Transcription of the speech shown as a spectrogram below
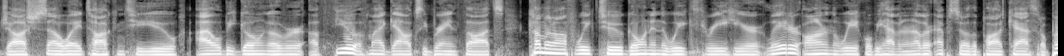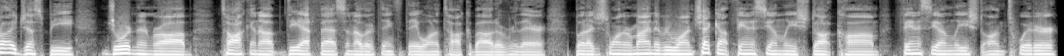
Josh Selway, talking to you. I will be going over a few of my Galaxy Brain thoughts coming off week two, going into week three here. Later on in the week, we'll be having another episode of the podcast. It'll probably just be Jordan and Rob talking up DFS and other things that they want to talk about over there. But I just want to remind everyone check out fantasyunleashd.com, Fantasy Unleashed on Twitter.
